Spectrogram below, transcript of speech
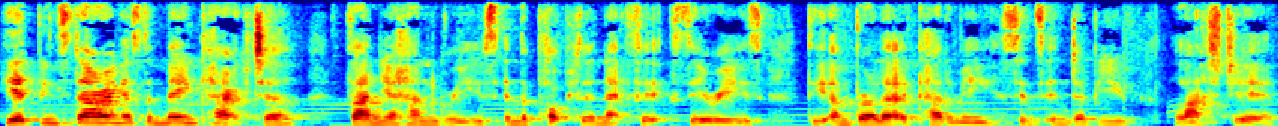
He had been starring as the main character, Vanya Hargreaves, in the popular Netflix series The Umbrella Academy since in debut last year.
